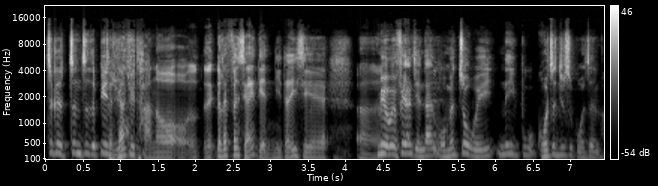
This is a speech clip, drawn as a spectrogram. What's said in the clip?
这个政治的变局怎样去谈哦？来来分享一点你的一些呃，没有没有非常简单，我们作为内部国政就是国政嘛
